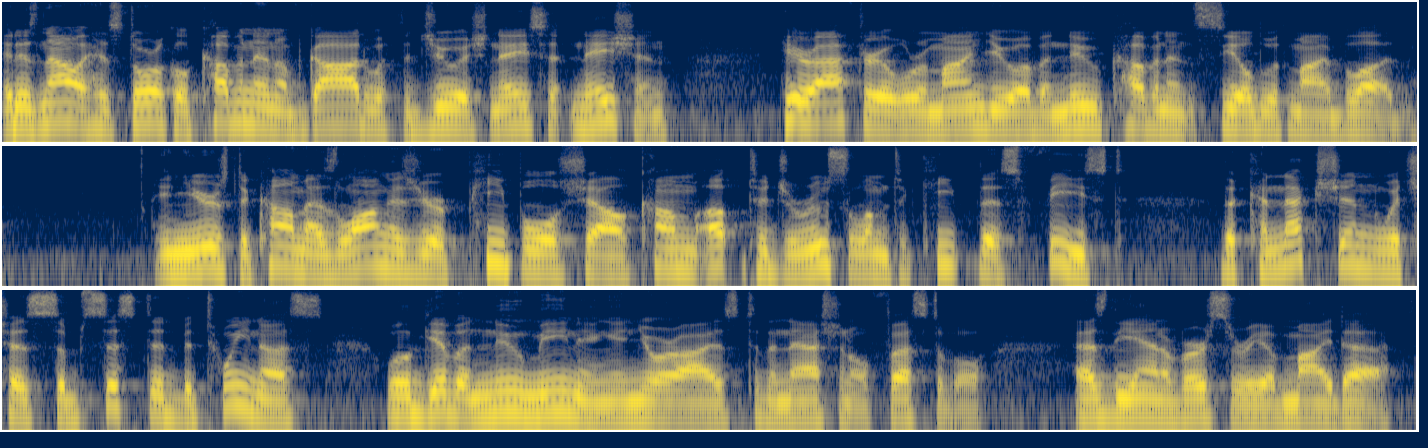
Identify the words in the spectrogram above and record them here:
It is now a historical covenant of God with the Jewish nation. Hereafter, it will remind you of a new covenant sealed with my blood. In years to come, as long as your people shall come up to Jerusalem to keep this feast, the connection which has subsisted between us will give a new meaning in your eyes to the national festival as the anniversary of my death.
